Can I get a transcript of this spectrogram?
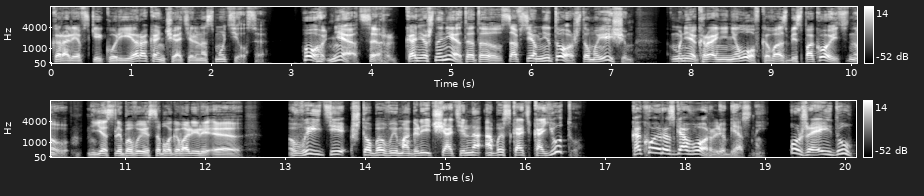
Королевский курьер окончательно смутился. «О, нет, сэр, конечно нет, это совсем не то, что мы ищем. Мне крайне неловко вас беспокоить, но если бы вы соблаговолили, э...» «Выйти, чтобы вы могли тщательно обыскать каюту? Какой разговор, любезный? Уже иду».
